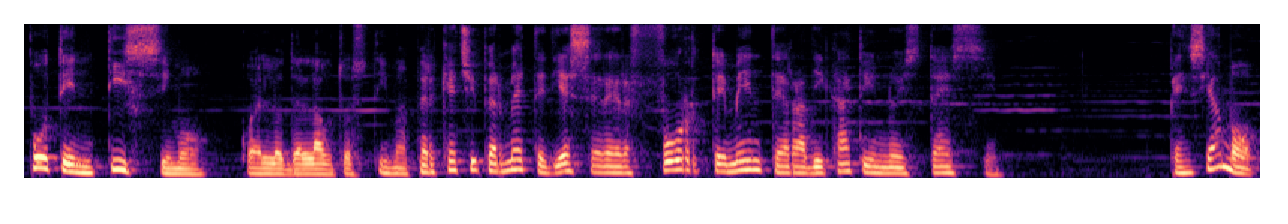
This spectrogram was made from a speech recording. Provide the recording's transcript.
potentissimo quello dell'autostima, perché ci permette di essere fortemente radicati in noi stessi. Pensiamo,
